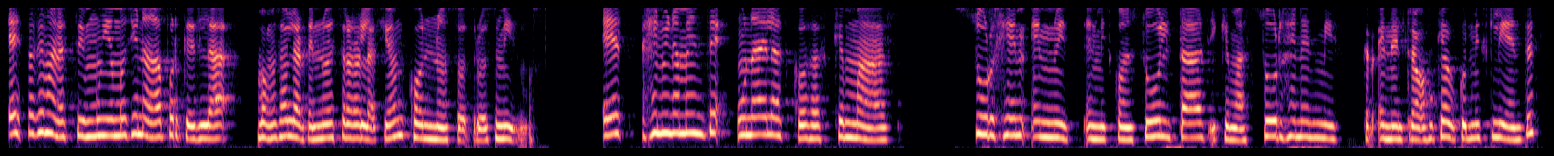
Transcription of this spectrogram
Esta semana estoy muy emocionada porque es la vamos a hablar de nuestra relación con nosotros mismos es genuinamente una de las cosas que más surgen en mis, en mis consultas y que más surgen en, mis, en el trabajo que hago con mis clientes.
